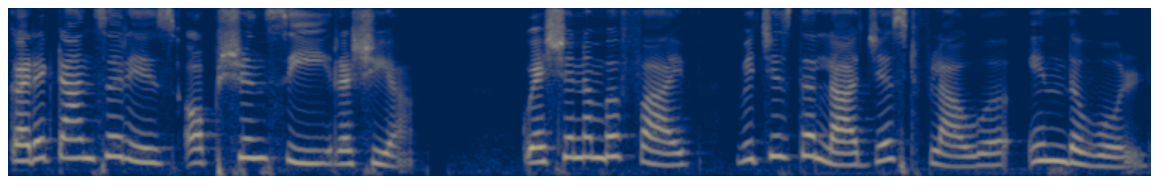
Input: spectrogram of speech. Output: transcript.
Correct answer is option C Russia. Question number 5 Which is the largest flower in the world?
